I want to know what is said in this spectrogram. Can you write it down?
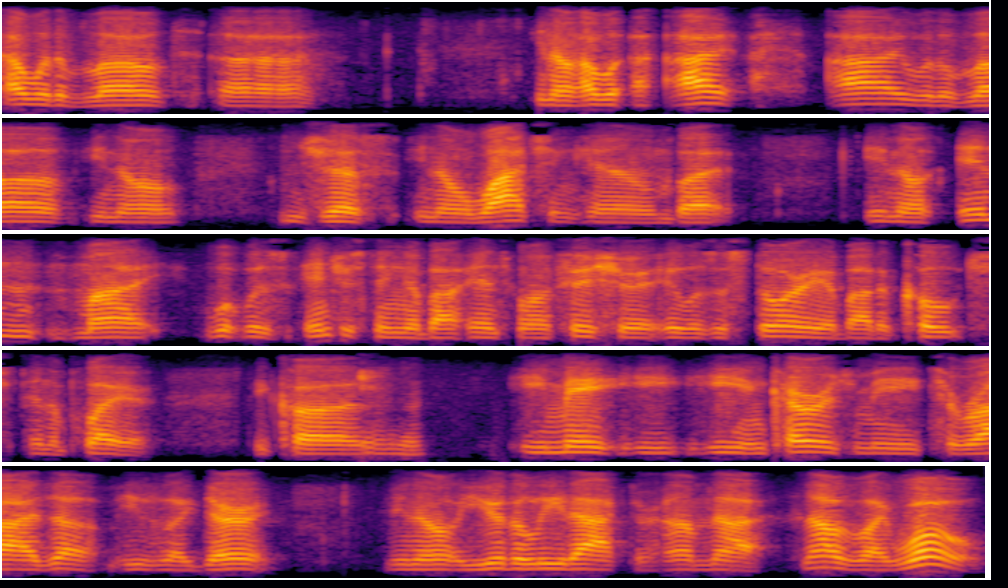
I would have loved uh you know, I would I I would have loved, you know, just, you know, watching him, but you know, in my what was interesting about Antwone Fisher, it was a story about a coach and a player because mm-hmm. He made he he encouraged me to rise up. He was like, Derek, you know, you're the lead actor. I'm not. And I was like, whoa.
